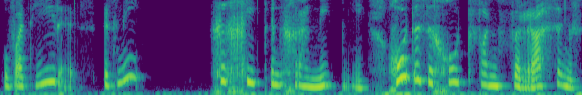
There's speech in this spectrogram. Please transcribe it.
of wat hier is is nie gegiet in graniet nie. God is 'n God van verrassings.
